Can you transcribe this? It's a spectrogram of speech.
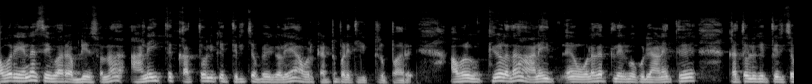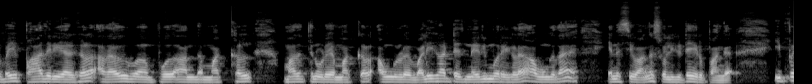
அவர் என்ன செய்வார் அப்படின்னு சொன்னால் அனைத்து கத்தோலிக்க திருச்சபைகளையும் அவர் கட்டுப்படுத்திக்கிட்டு இருப்பார். அவருக்கு கீழே தான் அனைத்து உலகத்தில் இருக்கக்கூடிய அனைத்து கத்தோலிக்க திருச்சபை பாதிரியார்கள் அதாவது அந்த மக்கள் மதத்தினுடைய மக்கள் அவங்களுடைய வழிகாட்டு நெறிமுறைகளை அவங்க தான் என்ன செய்வாங்க சொல்லிக்கிட்டே இருப்பாங்க. இப்போ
